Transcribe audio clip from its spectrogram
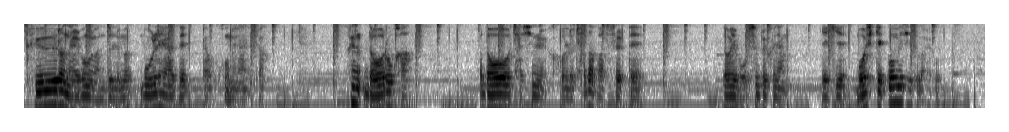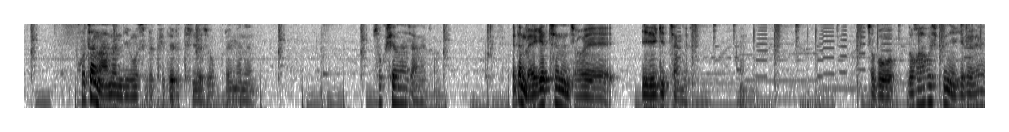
그런 앨범을 만들려면 뭘 해야 돼? 라고 고민하니까 그냥 너로 가. 너 자신을 거울로 쳐다봤을 때 너의 모습을 그냥 얘기해. 멋있게 꾸미지도 말고. 포장 안 한 네 모습을 그대로 들려줘? 그러면은 속 시원하지 않을까? 일단 매개체는 저의 일기장이었어요. 그냥 저보고 너가 하고 싶은 얘기를 해.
